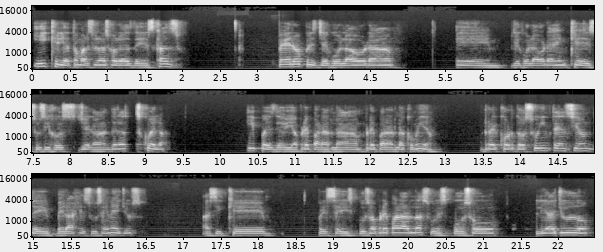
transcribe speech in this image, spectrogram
y quería tomarse unas horas de descanso. Pero pues llegó la hora, eh, llegó la hora en que sus hijos llegaban de la escuela y pues debía preparar la, preparar la comida. Recordó su intención de ver a Jesús en ellos, así que pues se dispuso a prepararla, su esposo le ayudó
